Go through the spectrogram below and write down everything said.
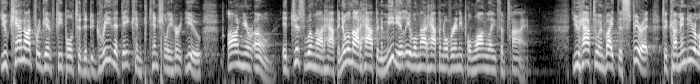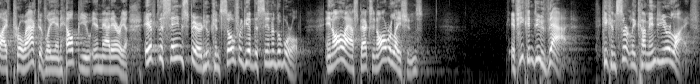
You cannot forgive people to the degree that they can potentially hurt you on your own. It just will not happen. It will not happen immediately, it will not happen over any prolonged length of time. You have to invite the Spirit to come into your life proactively and help you in that area. If the same Spirit who can so forgive the sin of the world in all aspects, in all relations, if He can do that, he can certainly come into your life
